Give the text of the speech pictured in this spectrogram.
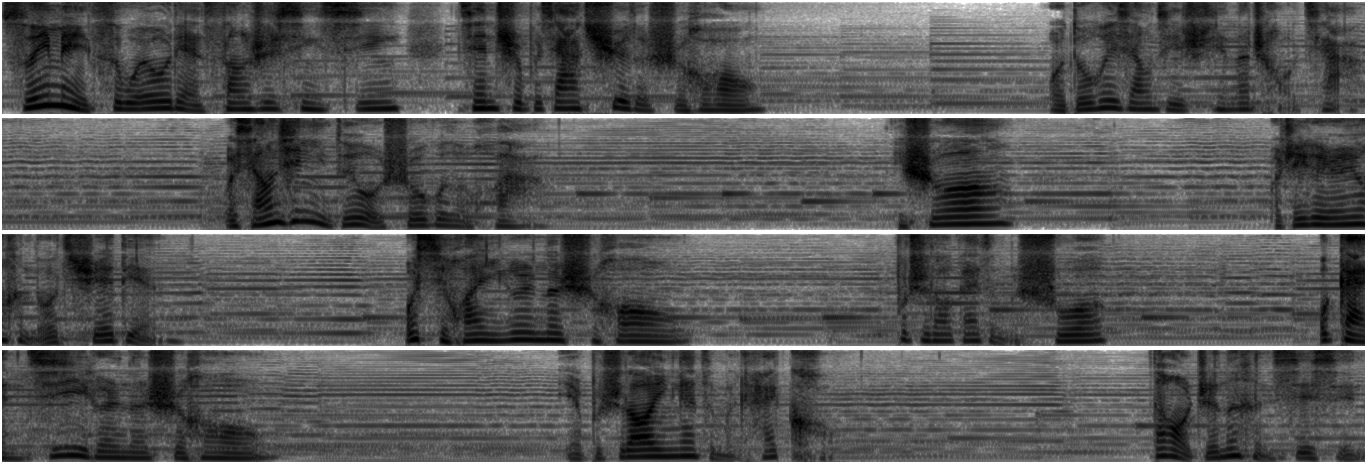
所以每次我有点丧失信心、坚持不下去的时候，我都会想起之前的吵架。我想起你对我说过的话。你说，我这个人有很多缺点。我喜欢一个人的时候，不知道该怎么说；我感激一个人的时候，也不知道应该怎么开口。但我真的很谢谢你，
